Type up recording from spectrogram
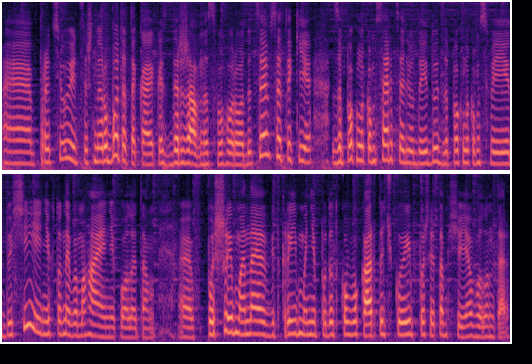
е, працюють. Це ж не робота така, якась державна свого роду. Це все таки за покликом серця люди йдуть за покликом своєї душі, і ніхто не вимагає ніколи там е, впиши мене, відкрий мені податкову карточку і пиши там, що я волонтер.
